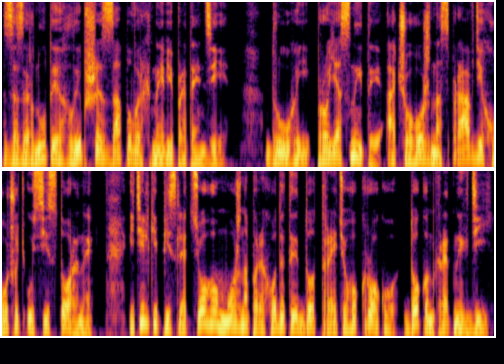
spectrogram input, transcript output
зазирнути глибше за поверхневі претензії. Другий – прояснити, а чого ж насправді хочуть усі сторони. І тільки після цього можна переходити до третього кроку – до конкретних дій.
